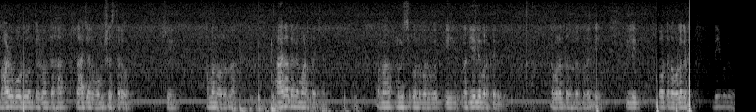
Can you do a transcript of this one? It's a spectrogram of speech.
ಬಾಳುಗೋಡು ಅಂತ ಹೇಳುವಂತಹ ರಾಜರ ವಂಶಸ್ಥರು ಶ್ರೀ ಅಮ್ಮನವರನ್ನು ಆರಾಧನೆ ಮಾಡ್ತಾ ಇದ್ದಾರೆ ಅಮ್ಮ ಮುನಿಸಿಕೊಂಡು ಬರುವ ಈ ನದಿಯಲ್ಲೇ ಬರ್ತಾ ಇರೋದು. ಬರುವಂಥ ಸಂದರ್ಭದಲ್ಲಿ ಇಲ್ಲಿ ತೋಟದ ಒಳಗಡೆ ದೈವಗಳು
